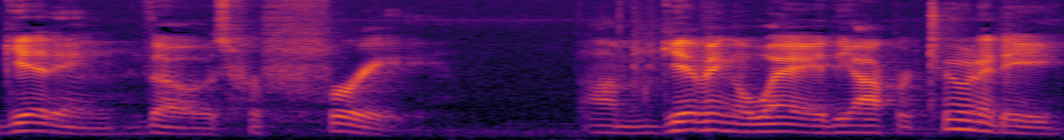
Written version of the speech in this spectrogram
getting those for free. I'm giving away the opportunity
